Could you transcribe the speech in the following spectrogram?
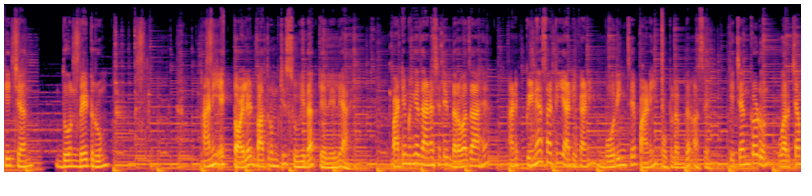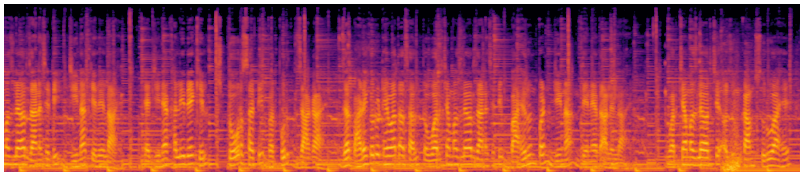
किचन दोन बेडरूम आणि एक टॉयलेट बाथरूमची सुविधा केलेली आहे. पाठीमागे जाण्यासाठी दरवाजा आहे. आणि पिण्यासाठी या ठिकाणी बोरिंगचे पाणी उपलब्ध असेल. किचनकडून वरच्या मजल्यावर जाण्यासाठी जिना केलेला आहे. या जिन्याखाली देखील स्टोअरसाठी भरपूर जागा आहे. जर भाडेकरू ठेवत असाल तर वरच्या मजल्यावर जाण्यासाठी बाहेरून पण जिना देण्यात आलेला आहे. वरच्या मजल्यावरचे अजून काम सुरू आहे.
